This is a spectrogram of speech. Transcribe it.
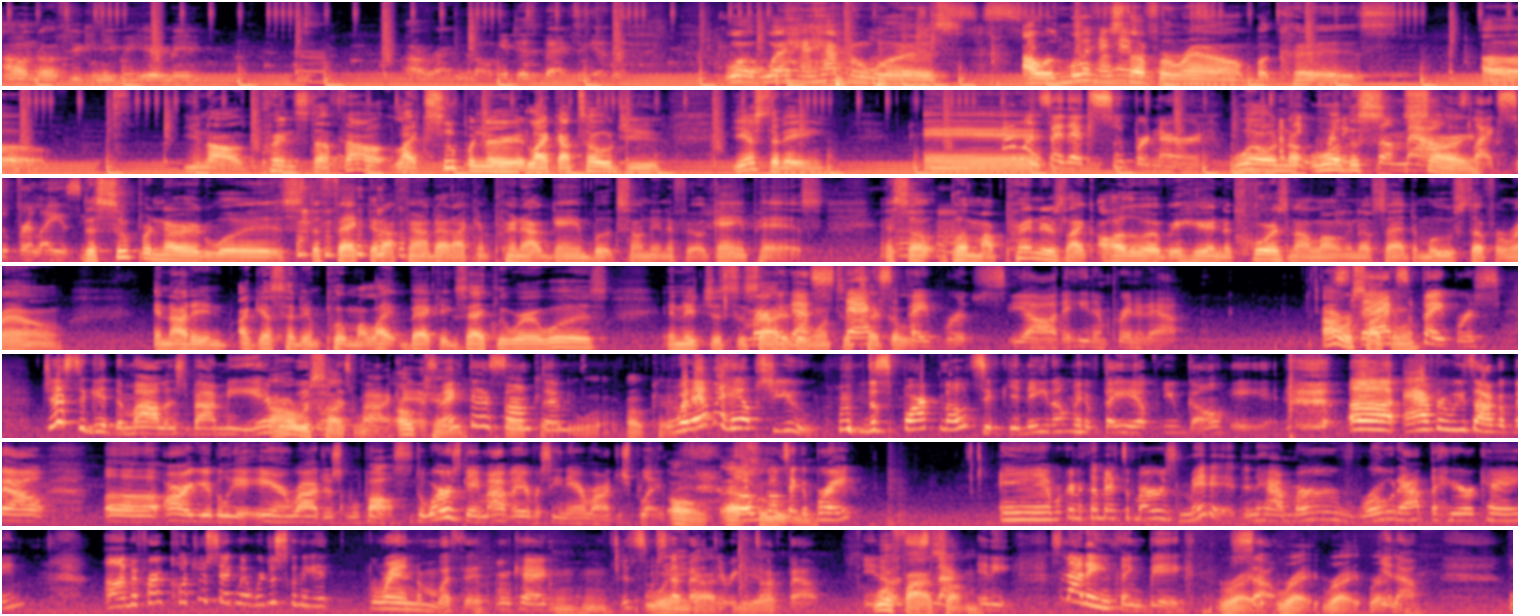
I don't know if you can even hear me. All right, we're gonna get this back together. What what had happened was I was moving stuff around because uh you know, I was printing stuff out like super nerd, like I told you yesterday. And I wouldn't say that's super nerd. Well, no, well, the sorry, like super lazy. The super nerd was the fact that I found out I can print out game books on NFL Game Pass, and so, mm-hmm. but my printer's like all the way over here, and the cord's not long enough, so I had to move stuff around, and I didn't. I guess I didn't put my light back exactly where it was, and it just decided it want to take a of papers, y'all, that he didn't print it out. I recycle stacks them. of papers just to get demolished by me every I'll week recycle. on this podcast. Okay. Ain't that something? Okay. Well, okay. Whatever helps you. the spark notes, if you need them, if they help you, go ahead. Uh, after we talk about uh, arguably Aaron Rodgers will pause. The worst game I've ever seen Aaron Rodgers play. Oh, absolutely. Uh, we're gonna take a break. And we're gonna come back to Merv's minute and how Merv rode out the hurricane. Um, and for our culture segment, we're just gonna get random with it. Okay, mm-hmm. it's some we stuff out there we can yeah. talk about. You we'll find it's something. Any, it's not anything big. Right, so, right, right, right. You know.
